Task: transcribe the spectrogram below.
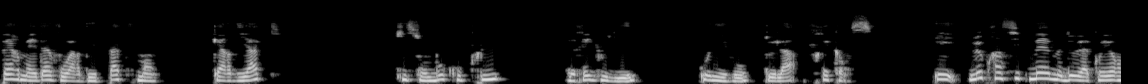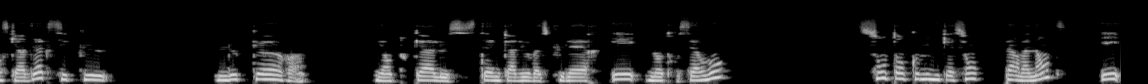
permet d'avoir des battements cardiaques qui sont beaucoup plus réguliers au niveau de la fréquence. Et le principe même de la cohérence cardiaque, c'est que le cœur et en tout cas le système cardiovasculaire et notre cerveau, sont en communication permanente et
